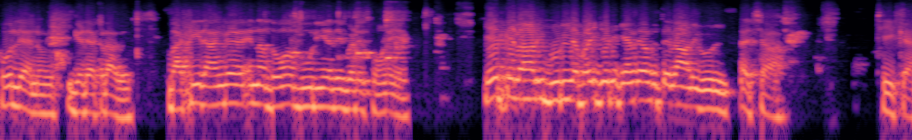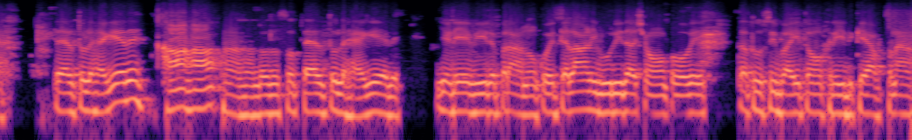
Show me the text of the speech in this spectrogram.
ਖੋਲਿਆ ਨੂੰ ਵੀ ਗੇੜਾ ਕਢਾਵੇ। ਬਾਕੀ ਰੰਗ ਇਹਨਾਂ ਦੋਵਾਂ ਬੂਰੀਆਂ ਦੇ ਬੜੇ ਸੋਹਣੇ ਆ। ਇਹ ਤਿਲਾਂ ਵਾਲੀ ਬੂਰੀ ਆ ਬਾਈ ਜਿਹੜੀ ਕਹਿੰਦੇ ਹੁੰਦੇ ਤਿਲਾਂ ਵਾਲੀ ਬੂਰੀ। ਅੱਛਾ। ਠੀਕ ਹੈ ਤੈਲ ਤੁਲ ਹੈਗੇ ਇਹਦੇ? ਹਾਂ ਹਾਂ। ਹਾਂ ਹਾਂ ਲੋ ਦੋਸਤੋ ਤੈਲ ਤੁਲ ਹੈਗੇ ਇਹਦੇ? ਜਿਹੜੇ ਵੀਰ ਭਰਾ ਨੂੰ ਕੋਈ ਤਿਲਾਂ ਵਾਲੀ ਬੂਰੀ ਦਾ ਸ਼ੌਂਕ ਹੋਵੇ ਤਾਂ ਤੁਸੀਂ ਬਾਈ ਤੋਂ ਖਰੀਦ ਕੇ ਆਪਣਾ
